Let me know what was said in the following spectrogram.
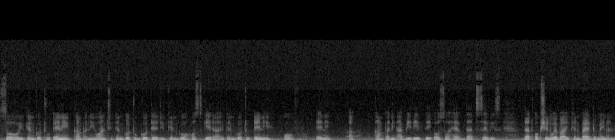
So you can go to any company you want. You can go to GoDaddy you can go HostGator you can go to any of any uh, company. I believe they also have that service that option whereby you can buy a domain and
